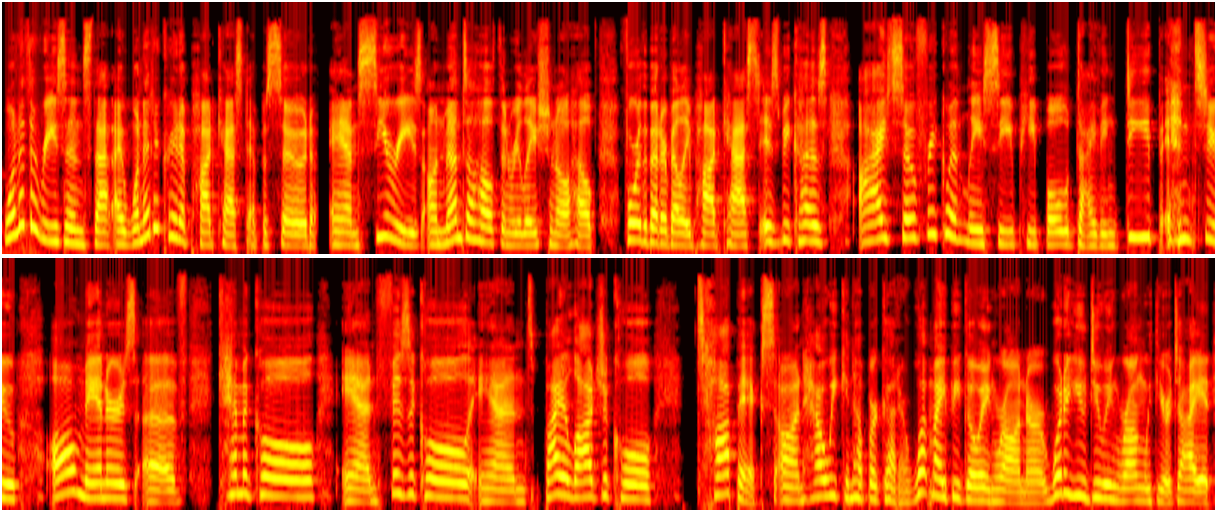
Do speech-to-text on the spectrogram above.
One of the reasons that I wanted to create a podcast episode and series on mental health and relational health for the Better Belly podcast is because I so frequently see people diving deep into all manners of chemical and physical and biological topics on how we can help our gut or what might be going wrong or what are you doing wrong with your diet.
